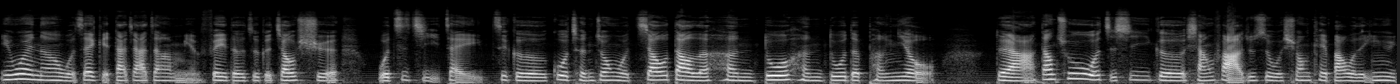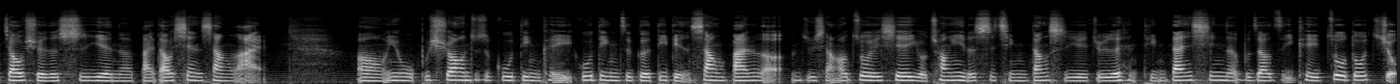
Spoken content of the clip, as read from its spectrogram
因为呢，我在给大家这样免费的这个教学，我自己在这个过程中，我交到了很多很多的朋友。对啊，当初我只是一个想法，就是我希望可以把我的英语教学的事业呢摆到线上来。嗯，因为我不希望就是固定可以固定这个地点上班了，就想要做一些有创意的事情。当时也觉得很挺担心的，不知道自己可以做多久。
